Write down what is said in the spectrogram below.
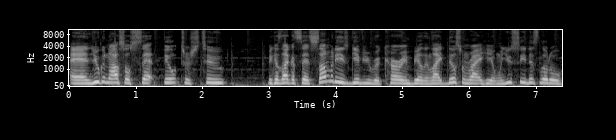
And you can also set filters too. Because like I said, some of these give you recurring billing. Like this one right here. When you see this little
